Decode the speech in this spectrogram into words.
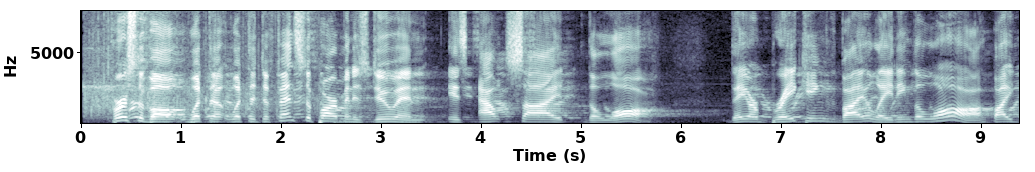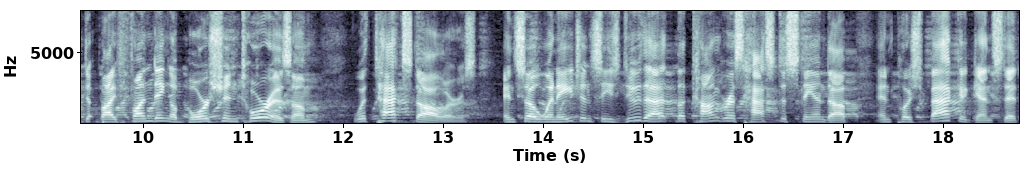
First of all, what the what the Defense Department is doing is outside the law. They are breaking, violating the law by by funding abortion tourism with tax dollars. And so when agencies do that, the Congress has to stand up and push back against it.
